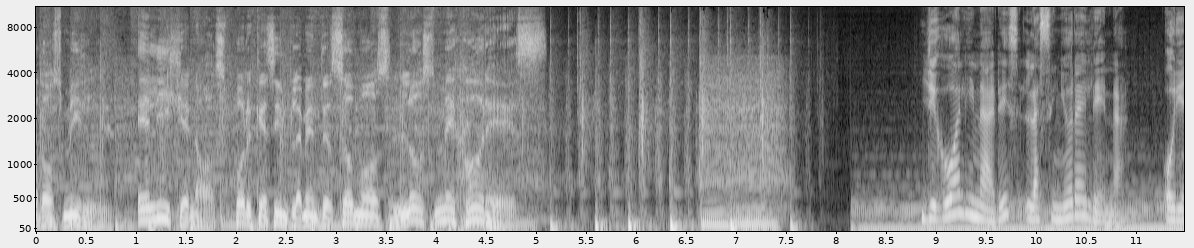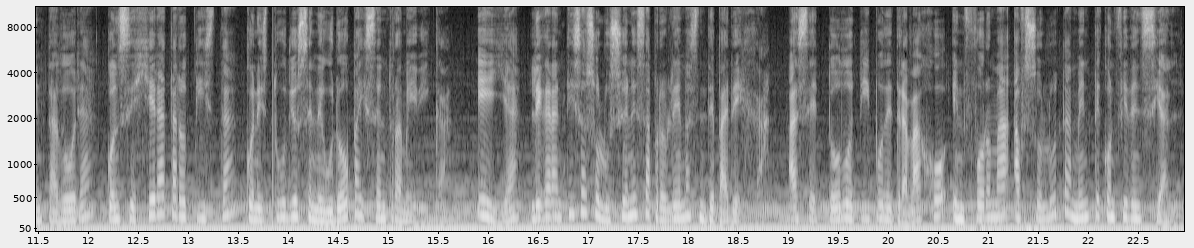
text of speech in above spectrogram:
2000. Elígenos porque simplemente somos los mejores. Llegó a Linares la señora Elena, orientadora, consejera tarotista con estudios en Europa y Centroamérica. Ella le garantiza soluciones a problemas de pareja. Hace todo tipo de trabajo en forma absolutamente confidencial.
